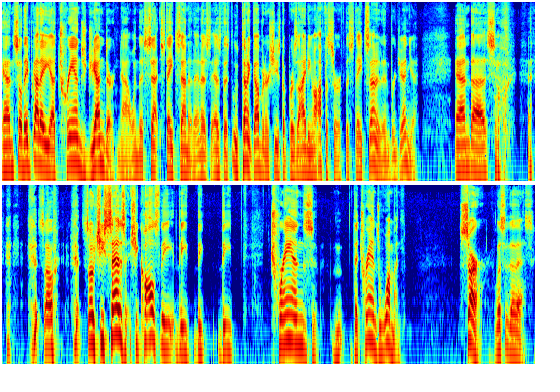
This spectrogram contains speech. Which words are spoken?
And so they've got a, a transgender now in the state senate, and as as the lieutenant governor, she's the presiding officer of the state senate in Virginia, and uh, so so so she says she calls the the the the trans the trans woman. Sir, listen to this.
